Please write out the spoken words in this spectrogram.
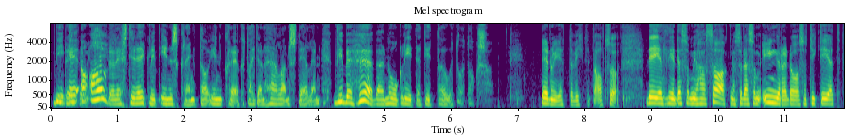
Vi är alldeles tillräckligt inskränkta och inkrökta i den här landsdelen. Vi behöver nog lite titta utåt också. Det är nog jätteviktigt. Alltså, det är egentligen det som jag har saknat. Så där som yngre då så tyckte jag att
